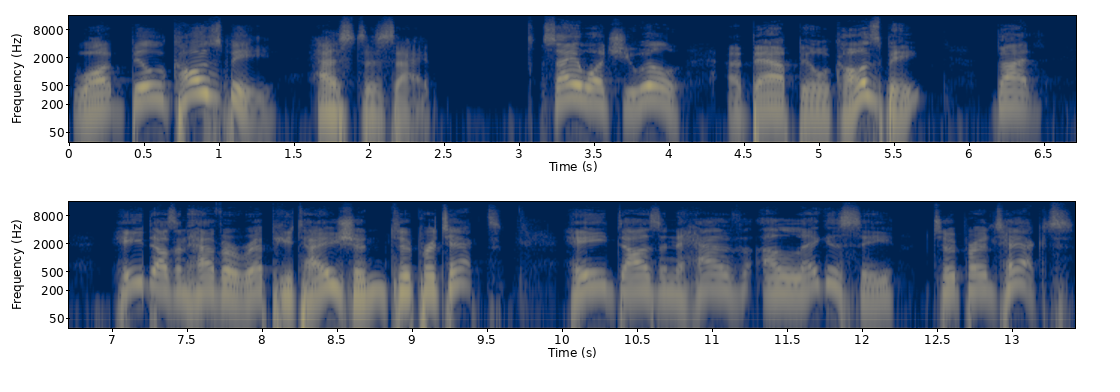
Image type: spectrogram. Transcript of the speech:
what Bill Cosby has to say. Say what you will about Bill Cosby, but he doesn't have a reputation to protect. He doesn't have a legacy to protect.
